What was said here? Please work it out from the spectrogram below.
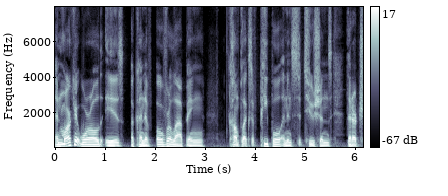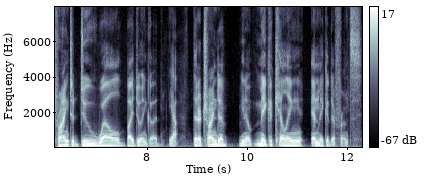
And Market World is a kind of overlapping complex of people and institutions that are trying to do well by doing good. Yeah. That are trying to, you know, make a killing and make a difference.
